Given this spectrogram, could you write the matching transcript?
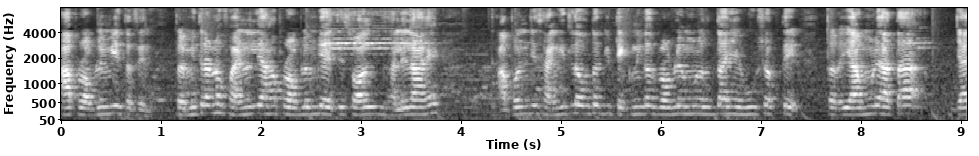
हा प्रॉब्लेम येत असेल. तर मित्रांनो फायनली हा प्रॉब्लेम जे आहे ते सॉल्व्ह झालेला आहे. आपण जे सांगितलं होतं की टेक्निकल प्रॉब्लेममुळे सुद्धा हे होऊ शकते. तर यामुळे आता ज्या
